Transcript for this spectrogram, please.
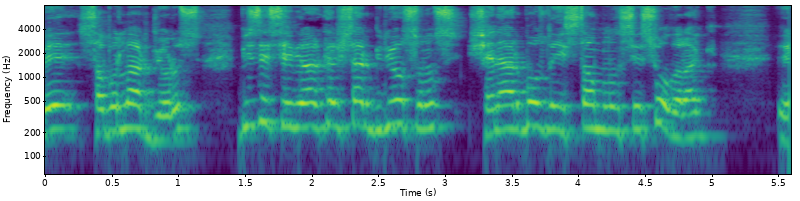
ve sabırlar diyoruz. Biz de sevgili arkadaşlar biliyorsunuz Şener Boz ve İstanbul'un sesi olarak e,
